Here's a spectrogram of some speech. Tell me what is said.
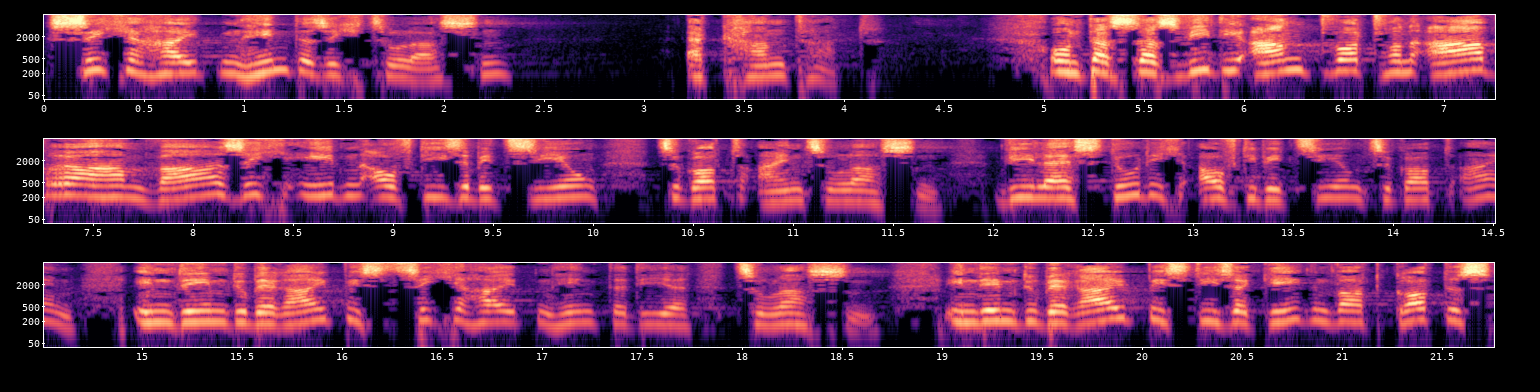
Sicherheiten hinter sich zu lassen, erkannt hat. Und dass das wie die Antwort von Abraham war, sich eben auf diese Beziehung zu Gott einzulassen. Wie lässt du dich auf die Beziehung zu Gott ein? Indem du bereit bist, Sicherheiten hinter dir zu lassen. Indem du bereit bist, dieser Gegenwart Gottes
